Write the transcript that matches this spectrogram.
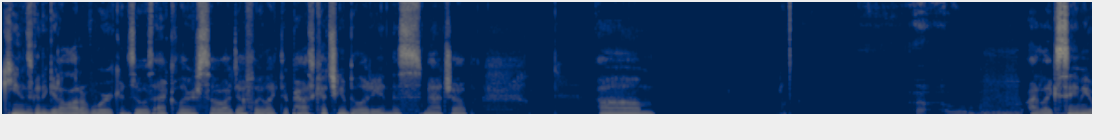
Keenan's going to get a lot of work, and so is Ekeler. So I definitely like their pass catching ability in this matchup. Um, I like Sammy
